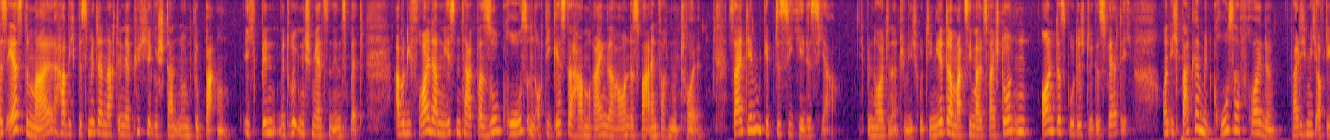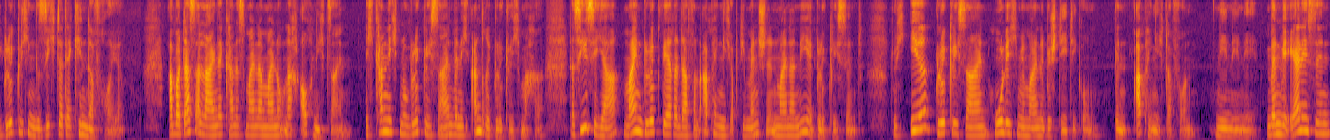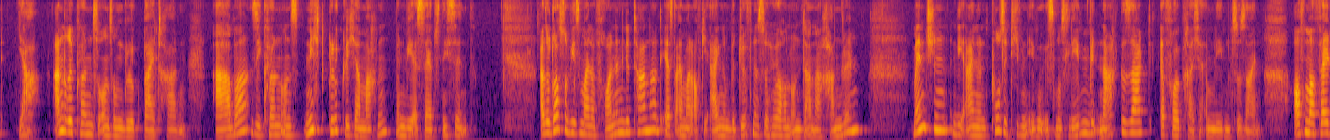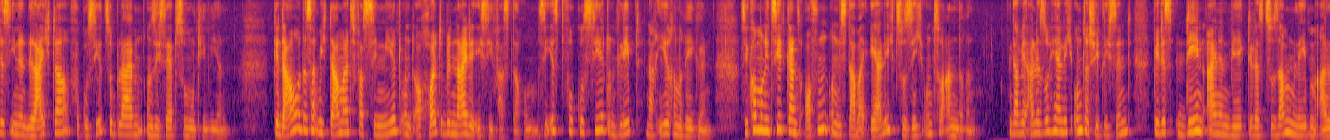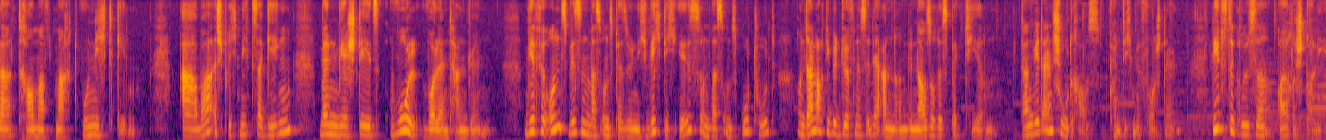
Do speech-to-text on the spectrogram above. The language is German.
Das erste Mal habe ich bis Mitternacht in der Küche gestanden und gebacken. Ich bin mit Rückenschmerzen ins Bett. Aber die Freude am nächsten Tag war so groß und auch die Gäste haben reingehauen, das war einfach nur toll. Seitdem gibt es sie jedes Jahr. Ich bin heute natürlich routinierter, maximal zwei Stunden und das gute Stück ist fertig. Und ich backe mit großer Freude, weil ich mich auf die glücklichen Gesichter der Kinder freue. Aber das alleine kann es meiner Meinung nach auch nicht sein. Ich kann nicht nur glücklich sein, wenn ich andere glücklich mache. Das hieße ja, mein Glück wäre davon abhängig, ob die Menschen in meiner Nähe glücklich sind. Durch ihr Glücklichsein hole ich mir meine Bestätigung. Bin abhängig davon. Nee, nee, nee. Wenn wir ehrlich sind, ja, andere können zu unserem Glück beitragen. Aber sie können uns nicht glücklicher machen, wenn wir es selbst nicht sind. Also doch so, wie es meine Freundin getan hat, erst einmal auf die eigenen Bedürfnisse hören und danach handeln. Menschen, die einen positiven Egoismus leben, wird nachgesagt, erfolgreicher im Leben zu sein. Offenbar fällt es ihnen leichter, fokussiert zu bleiben und sich selbst zu motivieren. Genau, das hat mich damals fasziniert und auch heute beneide ich sie fast darum. Sie ist fokussiert und lebt nach ihren Regeln. Sie kommuniziert ganz offen und ist dabei ehrlich zu sich und zu anderen. Da wir alle so herrlich unterschiedlich sind, wird es den einen Weg, der das Zusammenleben aller traumhaft macht, wohl nicht geben. Aber es spricht nichts dagegen, wenn wir stets wohlwollend handeln. Wir für uns wissen, was uns persönlich wichtig ist und was uns gut tut und dann auch die Bedürfnisse der anderen genauso respektieren. Dann wird ein Schuh draus, könnte ich mir vorstellen. Liebste Grüße, eure Stolli.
